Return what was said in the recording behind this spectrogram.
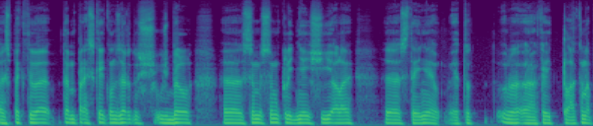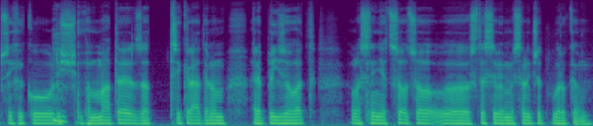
respektive ten pražský koncert už, už byl, e, si myslím, klidnější, ale e, stejně je to nějaký tlak na psychiku, když máte za třikrát jenom reprízovat vlastně něco, co uh, jste si vymysleli před půl rokem.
